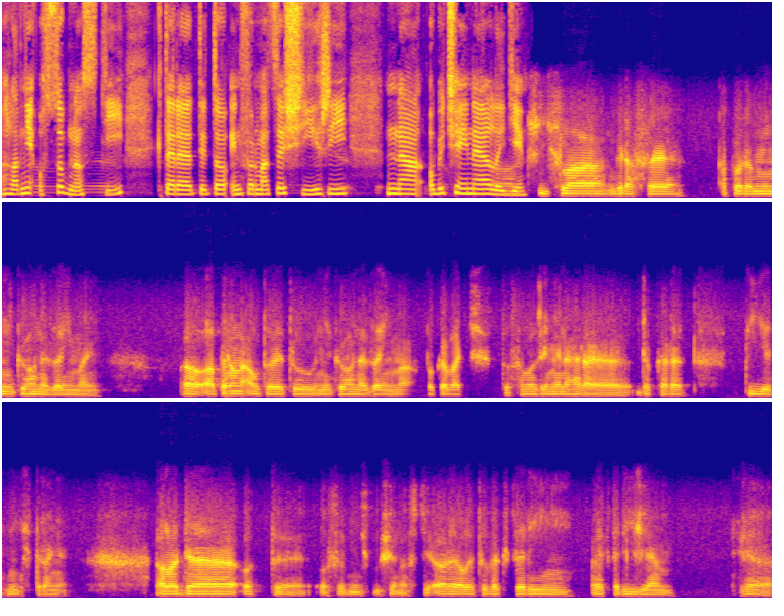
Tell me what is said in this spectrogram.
hlavně osobností, které tyto informace šíří na obyčejné lidi. Čísla, grafy a podobně nikoho nezajímají. Apel na autoritu nikoho nezajímá, pokud to samozřejmě nehraje do karet té jedné straně ale jde o ty osobní zkušenosti a realitu, ve který, ve který žijem. Že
